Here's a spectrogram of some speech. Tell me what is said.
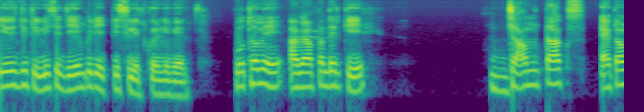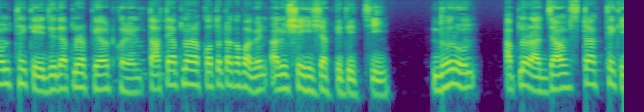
ইউএসডিটি নিচে জেএমপিটি একটি সিলেক্ট করে নেবেন। প্রথমে আমি আপনাদেরকে জামটাক্স অ্যাকাউন্ট থেকে যদি আপনারা পে আউট করেন, তাতে আপনারা কত টাকা পাবেন আমি সেই হিসাবটি দিচ্ছি। ধরুন আপনারা জামস্টাক থেকে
